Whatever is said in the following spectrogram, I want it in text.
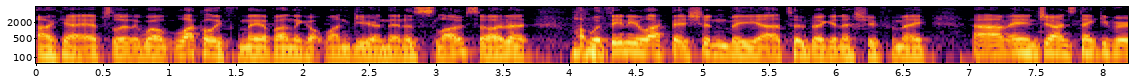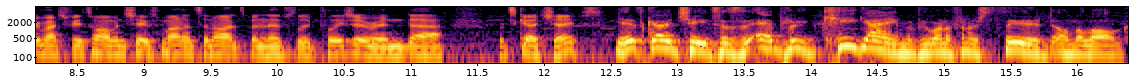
Okay, absolutely. Well, luckily for me, I've only got one gear, and that is slow. So I don't. with any luck, that shouldn't be uh, too big an issue for me. Um, Ian Jones, thank you very much for your time in Chiefs Mana tonight. It's been an absolute pleasure, and uh, let's go Chiefs. Yeah, let's go Chiefs. It's an absolute key game if we want to finish third on the log.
